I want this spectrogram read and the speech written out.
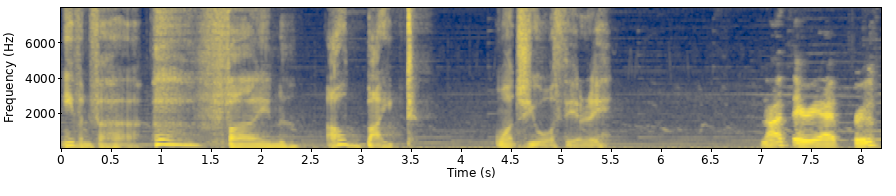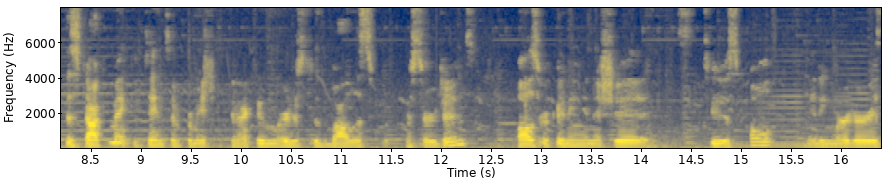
even for her. Fine. I'll bite. What's your theory? Not theory, I have proof. This document contains information connecting the murders to the Ballas resurgence. Bhaal's recruiting initiates to his cult. Committing murder is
